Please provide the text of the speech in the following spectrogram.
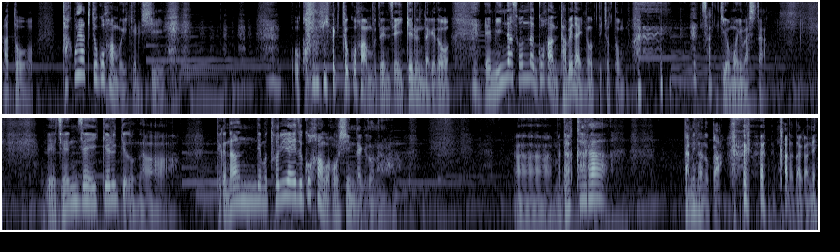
あとたこ焼きとご飯もいけるし お好み焼きとご飯も全然いけるんだけどえみんなそんなご飯食べないの？ってちょっと さっき思いました。え全然いけるけどな。てか何でもとりあえずご飯は欲しいんだけどな。あ、まあ、だからダメなのか。体がね。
